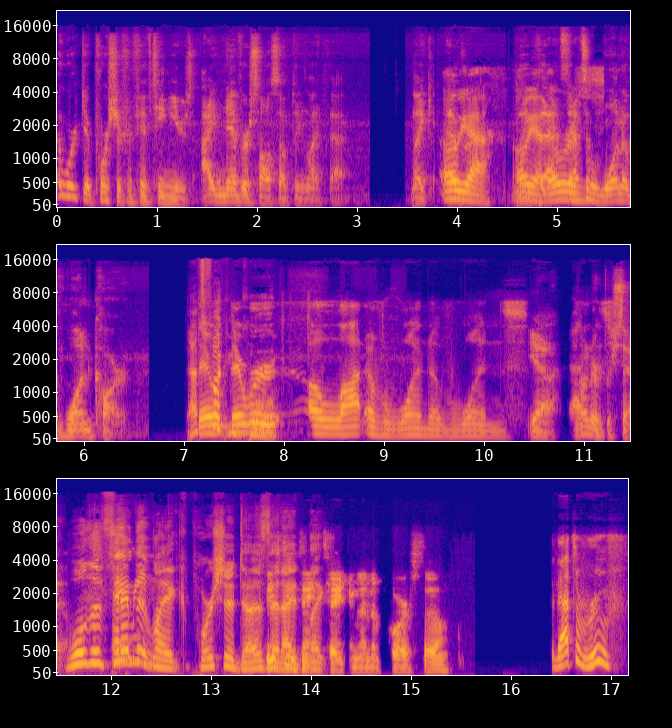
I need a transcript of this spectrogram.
I worked at Porsche for 15 years. I never saw something like that. Like Oh ever. yeah. Oh Like, yeah. There that's, was that's a one of one car. That's there fucking there cool. were a lot of one of ones. Yeah, hundred percent. Well, the I thing that like Porsche does that I things ain't like, taking in, of course, though. That's a RUF.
